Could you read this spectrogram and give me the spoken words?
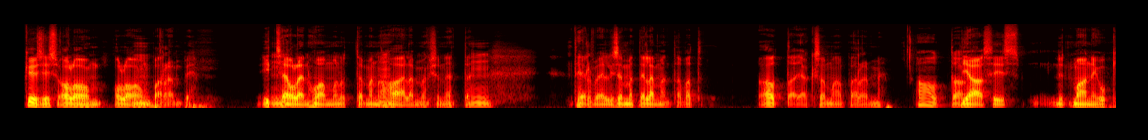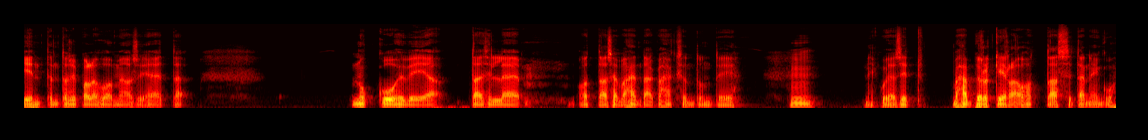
kyllä siis olo on, olo on Mm. parempi. Itse Mm. olen huomannut tämän Mm. aha-elämyksen, että Mm. terveellisemmät elämäntavat auttaa jaksamaan paremmin. Auttaa. Ja siis nyt mä oon niinku kiinnittänyt tosi paljon huomioon siihen, että nukkuu hyvin ja, tai silleen ottaa se vähentää kahdeksan tuntia Mm. niinku, ja sitten vähän pyrkii rauhoittaa sitä niinku,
